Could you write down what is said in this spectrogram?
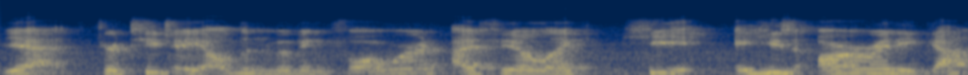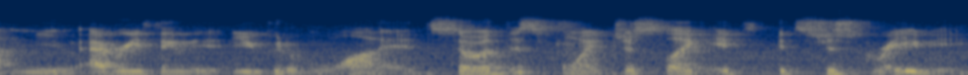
yeah, for TJ Yeldon moving forward, I feel like he he's already gotten you everything that you could have wanted. So at this point, just like it's it's just gravy.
